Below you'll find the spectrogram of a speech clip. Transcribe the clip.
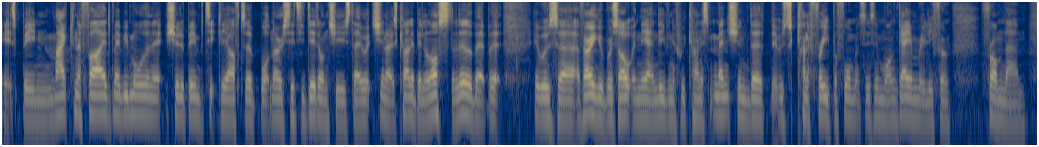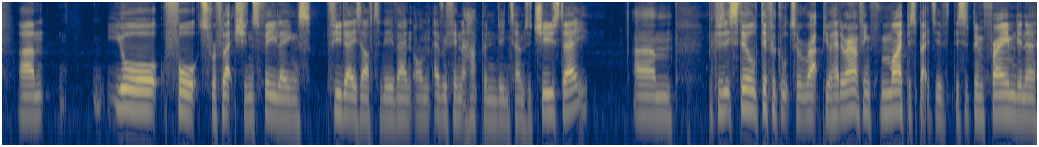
it's been magnified maybe more than it should have been, particularly after what Norwich City did on Tuesday, which you know it's kind of been lost a little bit. But it was uh, a very good result in the end, even if we kind of mentioned that it was kind of three performances in one game really from from them. Um, your thoughts, reflections, feelings a few days after the event on everything that happened in terms of Tuesday. Um, because it's still difficult to wrap your head around. I think from my perspective, this has been framed in a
